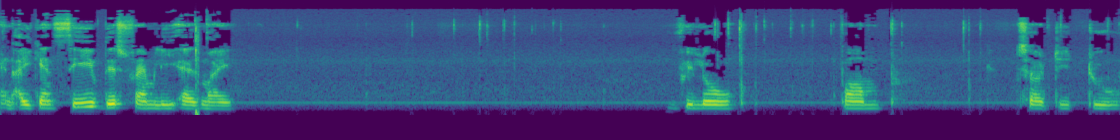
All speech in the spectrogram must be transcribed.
and I can save this family as my Wilo pump 32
